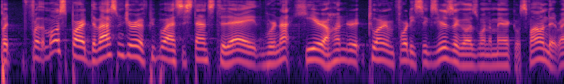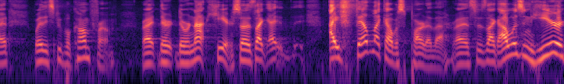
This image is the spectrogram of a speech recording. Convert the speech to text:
but for the most part, the vast majority of people as it stands today we're not here 100, 246 years ago is when America was founded, right? Where these people come from, right? They're, they were not here. So it's like, I, I felt like I was part of that, right? So it's like, I wasn't here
